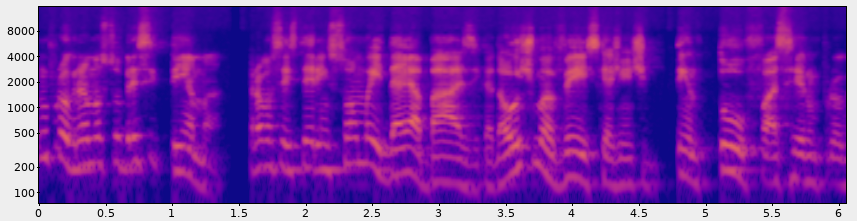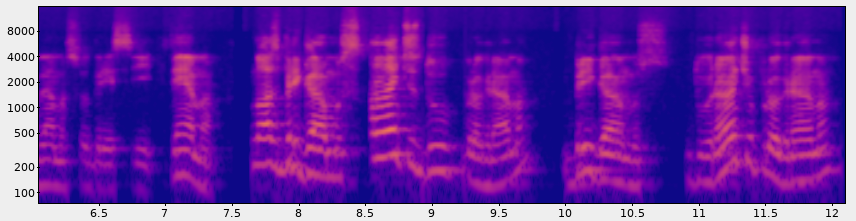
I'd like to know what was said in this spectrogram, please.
um programa sobre esse tema. Para vocês terem só uma ideia básica, da última vez que a gente tentou fazer um programa sobre esse tema, nós brigamos antes do programa, brigamos durante o programa,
